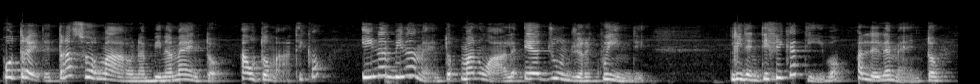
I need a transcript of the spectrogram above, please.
potrete trasformare un abbinamento automatico in abbinamento manuale e aggiungere quindi l'identificativo all'elemento.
